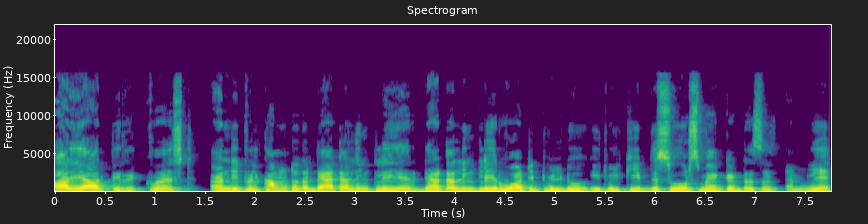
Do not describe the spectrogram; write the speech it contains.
RARP request and it will come to the data link layer. Data link layer what it will do? It will keep the source MAC address as MA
